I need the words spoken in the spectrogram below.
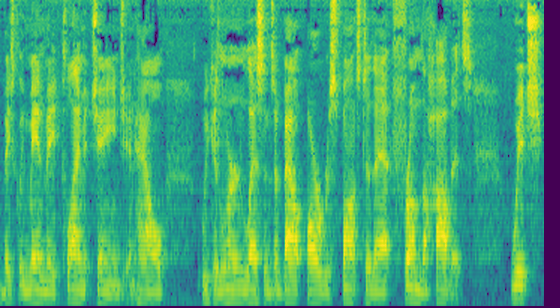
basically man-made climate change and how we could learn lessons about our response to that from the hobbits, which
